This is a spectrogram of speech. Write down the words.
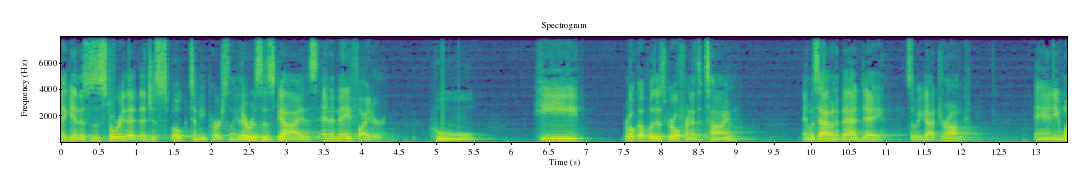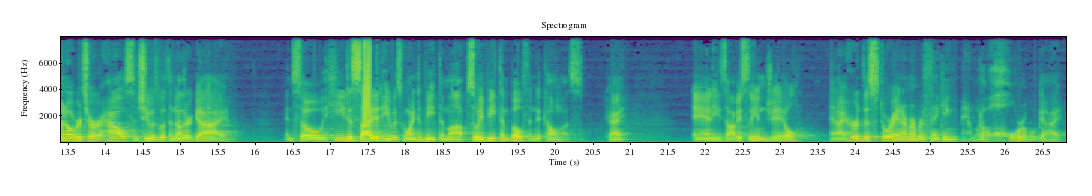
again, this was a story that, that just spoke to me personally. There was this guy, this MMA fighter, who he broke up with his girlfriend at the time and was having a bad day. So he got drunk and he went over to her house and she was with another guy. And so he decided he was going to beat them up. So he beat them both into comas. Okay? And he's obviously in jail. And I heard this story and I remember thinking, man, what a horrible guy.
